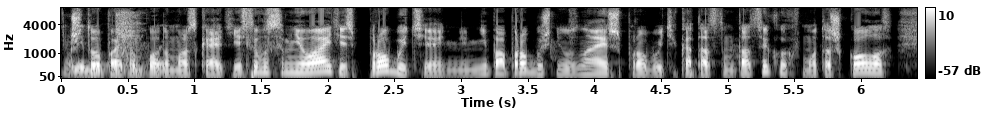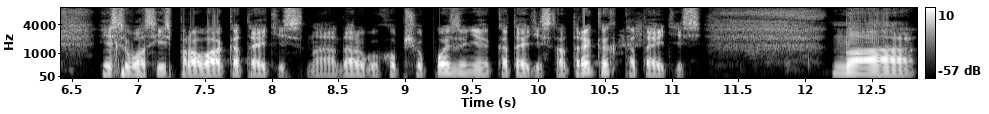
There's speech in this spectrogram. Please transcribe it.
либо Что по этому поводу можно сказать? Если вы сомневаетесь, пробуйте. Не попробуешь, не узнаешь. Пробуйте кататься на мотоциклах, в мотошколах. Если у вас есть права, катайтесь на дорогах общего пользования, катайтесь на треках, катайтесь на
